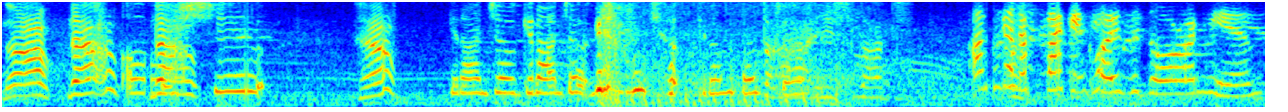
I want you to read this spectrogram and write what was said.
No! No! Oh, no! shoot. Help! Get on, Joe, get on, Joe, get on, Joe, get on the bus, Die, you sluts! I'm gonna fucking close the door on him.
